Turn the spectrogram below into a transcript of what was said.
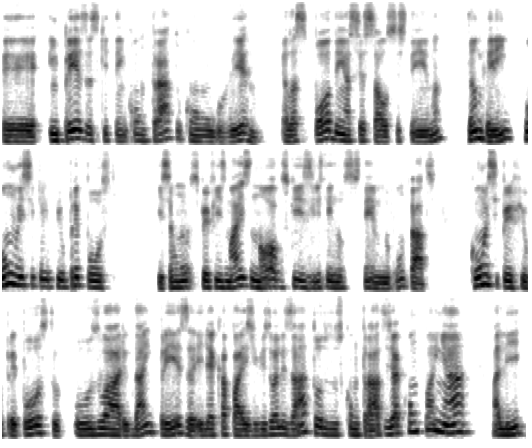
é, empresas que têm contrato com o governo, elas podem acessar o sistema também com esse perfil preposto. Isso é um dos perfis mais novos que existem no sistema, no contratos. Com esse perfil preposto, o usuário da empresa ele é capaz de visualizar todos os contratos e acompanhar ali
